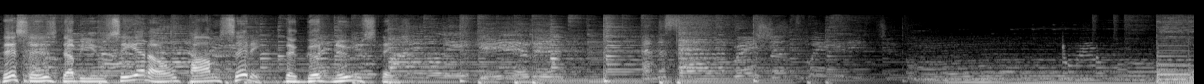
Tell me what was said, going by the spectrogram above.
This is WCNO Palm City, the good news station.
